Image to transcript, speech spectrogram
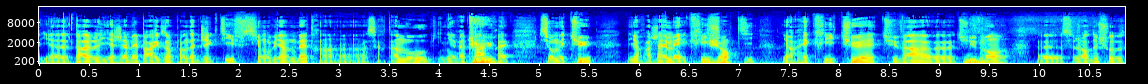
il y a pas, il y a jamais par exemple en adjectif si on vient de mettre un, un certain mot qui n'irait pas après. Si on met tu, il y aura jamais écrit gentil. Il y aura écrit tu es, tu vas, euh, tu Mhm. mens, euh, ce genre de choses.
